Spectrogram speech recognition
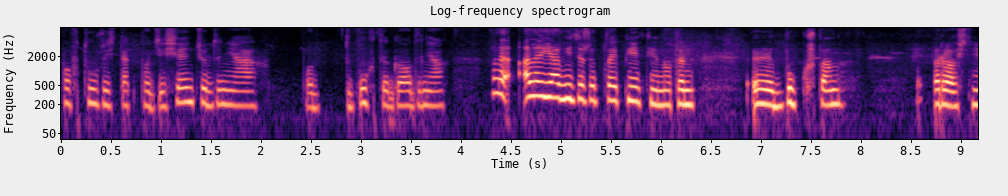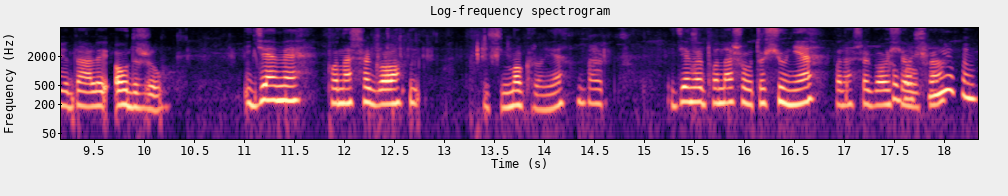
powtórzyć tak po 10 dniach, po dwóch tygodniach. Ale, ale ja widzę, że tutaj pięknie no ten y, bukszpan rośnie dalej, odżył. Idziemy po naszego. Jest mokro, nie? Bardzo. Idziemy po naszą Tosiunię, po naszego osiołka. nie wiem,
